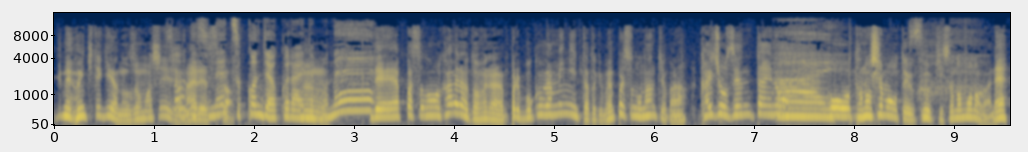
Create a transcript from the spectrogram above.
ね、雰囲気的には望ましいじゃないですか。そうですね。突っ込んじゃうくらいでもね。うん、で、やっぱそのカメラを止めるのは、やっぱり僕が見に行った時も、やっぱりその、なんていうかな、会場全体の、こう、楽しもうという空気そのものがね、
